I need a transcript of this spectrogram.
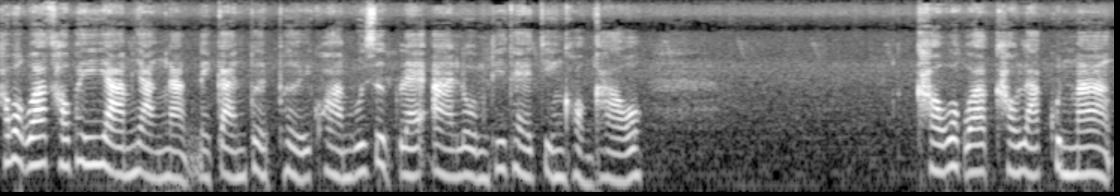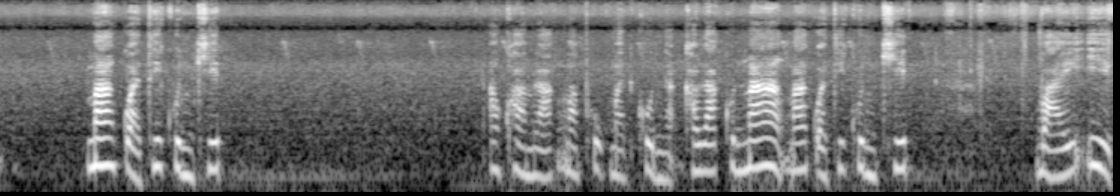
เขาบอกว่าเขาพยายามอย่างหนักในการเปิดเผยความรู้สึกและอารมณ์ที่แท้จริงของเขา เขาบอกว่าเขารักคุณมาก มากกว่าที่คุณคิด เอาความรักมาผูกมัดคุณอะเขารักคุณมากมากกว่าที่คุณคิด ไว้อีก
